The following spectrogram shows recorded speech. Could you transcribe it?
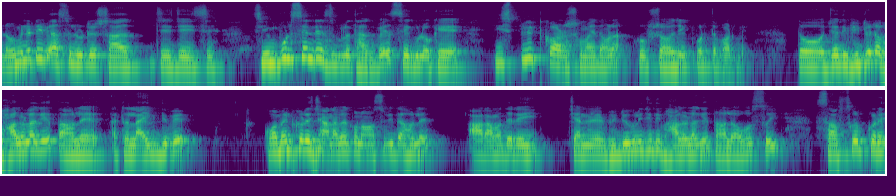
নমিনেটিভ অ্যাবসোলুটের সাহায্যে যে সিম্পল সেন্টেন্সগুলো থাকবে, সেগুলোকে স্প্লিট করার সময় তোমরা খুব সহজেই করতে পারবে। তো যদি ভিডিওটা ভালো লাগে, তাহলে একটা লাইক দেবে। কমেন্ট করে জানাবে, কোনো অসুবিধা হলে। আর আমাদের এই চ্যানেলের ভিডিওগুলি যদি ভালো লাগে, তাহলে অবশ্যই সাবস্ক্রাইব করে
